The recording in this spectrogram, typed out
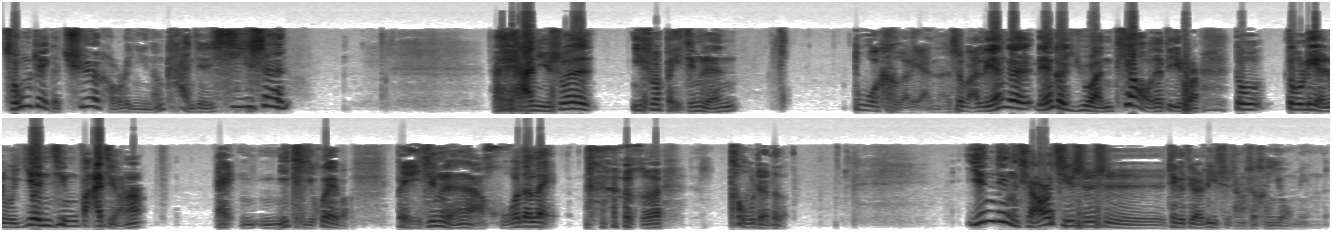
从这个缺口里，你能看见西山。哎呀，你说，你说北京人多可怜呢，是吧？连个连个远眺的地方都都列入燕京八景。哎，你你体会吧，北京人啊，活得累 和偷着乐。银锭桥其实是这个地儿历史上是很有名的，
